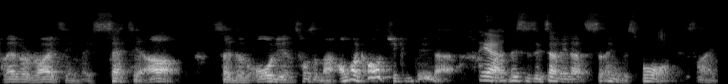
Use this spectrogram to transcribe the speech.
clever writing. They set it up so the audience wasn't like, oh my god, she can do that. yeah. Like, this is exactly that thing with Spawn. It's like,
